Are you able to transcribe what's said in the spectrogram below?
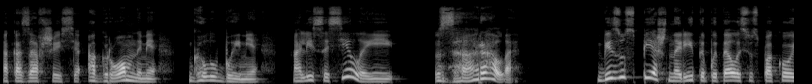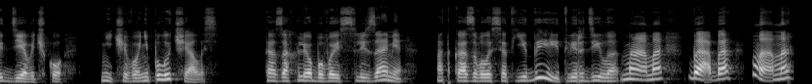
оказавшиеся огромными, голубыми. Алиса села и заорала. Безуспешно Рита пыталась успокоить девочку. Ничего не получалось. Та, захлебываясь слезами, отказывалась от еды и твердила «Мама, баба, мама,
